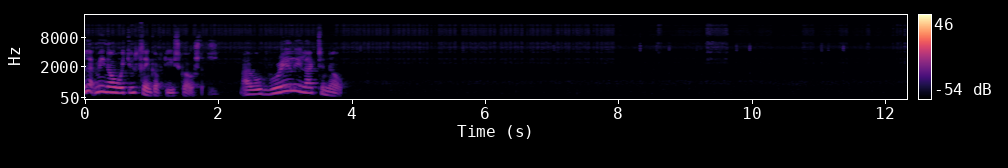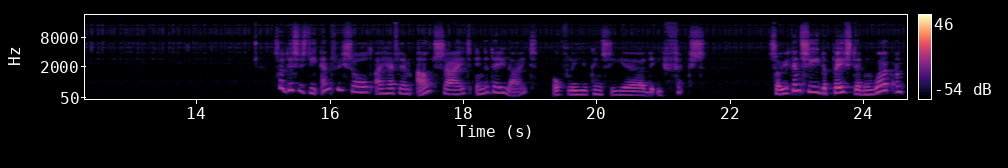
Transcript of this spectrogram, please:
Let me know what you think of these coasters. I would really like to know. So this is the end result. I have them outside in the daylight. Hopefully you can see uh, the effects. So you can see the paste didn't work on,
